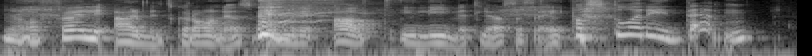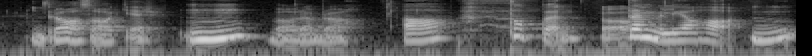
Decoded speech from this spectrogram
Ja, följ arbetskoranen så kommer det allt i livet lösa sig. Vad står det i den? Bra saker. Mm. Bara bra. Ja, toppen. Ja. Den vill jag ha. Mm.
